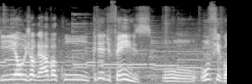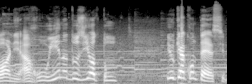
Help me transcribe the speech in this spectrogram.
que eu jogava com Cria de Fenris, o Ulfigorn, a ruína dos Jotun. E o que acontece?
